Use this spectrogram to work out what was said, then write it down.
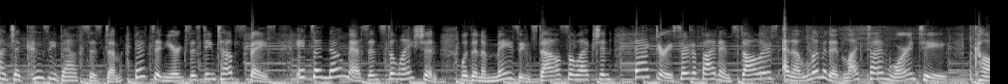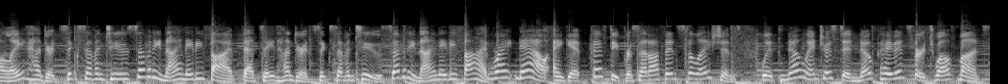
A jacuzzi bath system fits in your existing tub space. It's a no mess installation with an amazing style selection, factory certified installers, and a limited lifetime warranty. Call 800 672 7985. That's 800 672 7985 right now and get 50% off installations with no interest and no payments for 12 months.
